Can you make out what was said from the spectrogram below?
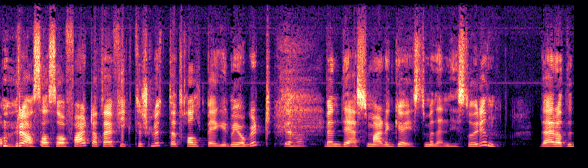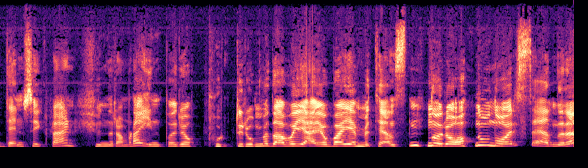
og rasa så fælt at jeg fikk til slutt et halvt beger med yoghurt. Men det som er det gøyeste med den historien, det er at den sykepleieren hun ramla inn på rapportrommet der hvor jeg jobba i hjemmetjenesten noen år senere.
